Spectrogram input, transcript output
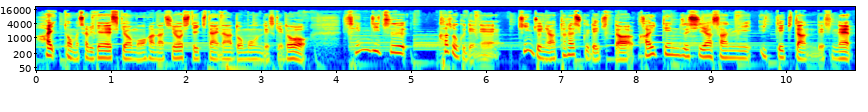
はい、どうも、シャビです。今日もお話をしていきたいなと思うんですけど、先日、家族でね、近所に新しくできた回転寿司屋さんに行ってきたんですね。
